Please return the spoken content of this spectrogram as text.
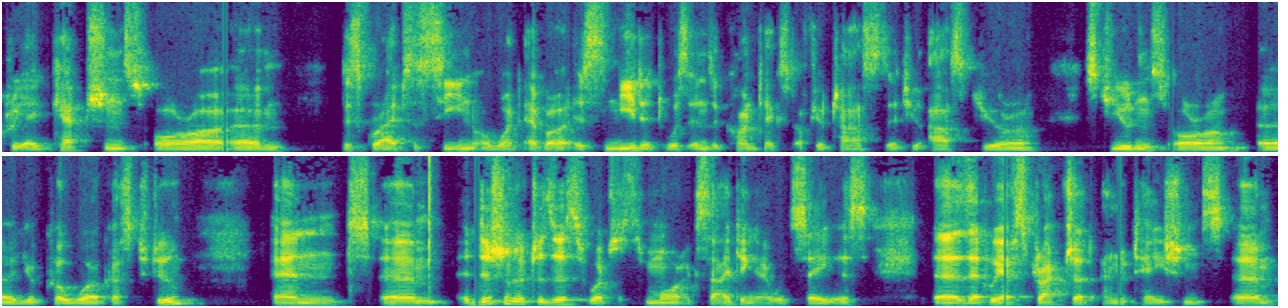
create captions or um, describe the scene or whatever is needed within the context of your task that you asked your students or uh, your co-workers to do. And um, additional to this, what is more exciting, I would say, is uh, that we have structured annotations. Um,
